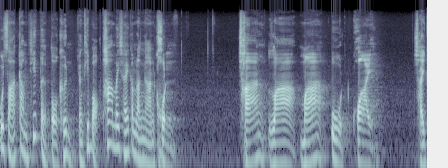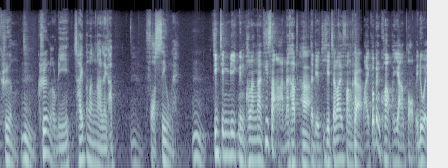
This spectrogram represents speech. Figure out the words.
อุตสาหกรรมที่เติบโตขึ้น อย่างที่บอกถ้าไม่ใช้กำลังงานคน ช้าง ลา ม้า อูด ควาย ใช้เครื่อง เครื่องเหล่านี้ใช้พลังงานอะไรครับฟอสซิลไงจริง ๆ มีอีกหนึ่งพลังงานที่สะอาดนะครับฮะแต่เดี๋ยวเฮียจะเล่าให้ฟังครัต่อบไปก็เป็นความพยายามต่อไปด้วย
